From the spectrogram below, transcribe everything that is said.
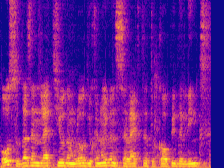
also doesn't let you download, you cannot even select to copy the links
